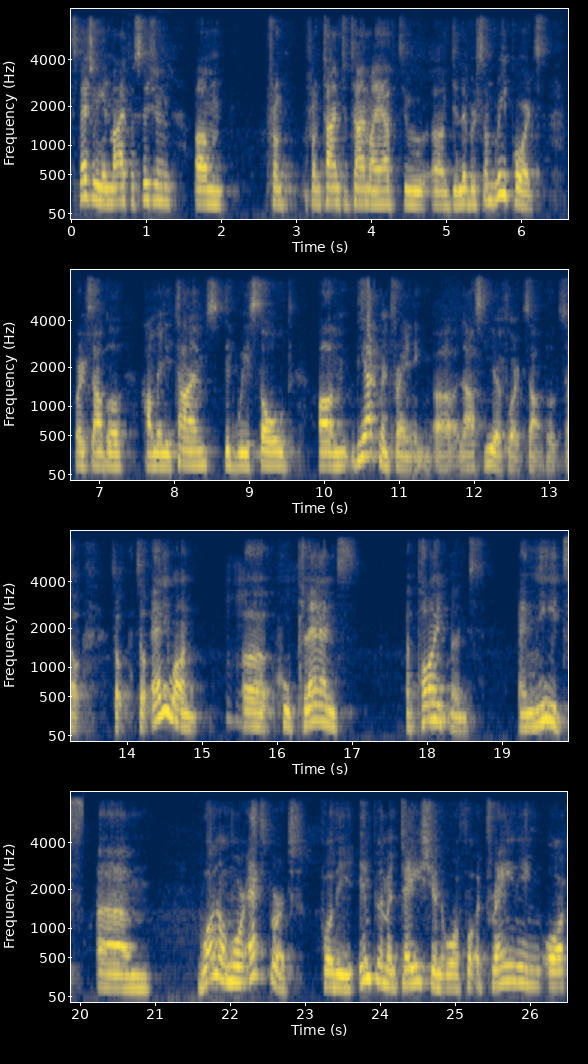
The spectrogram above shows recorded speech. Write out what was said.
Especially in my position, um, from from time to time, I have to uh, deliver some reports. For example, how many times did we sold um, the admin training uh, last year, for example? So, so, so anyone mm-hmm. uh, who plans appointments and needs um, one or more experts for the implementation or for a training or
